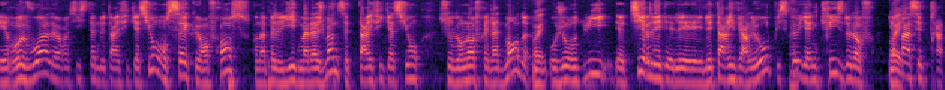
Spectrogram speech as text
et revoient leur système de tarification. On sait qu'en France, ce qu'on appelle le yield management, cette tarification selon l'offre et la demande, Oui. aujourd'hui euh, tire les, les, les tarifs vers le haut puisqu'il y a une crise de l'offre. Il n'y a Oui. pas assez de trains.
